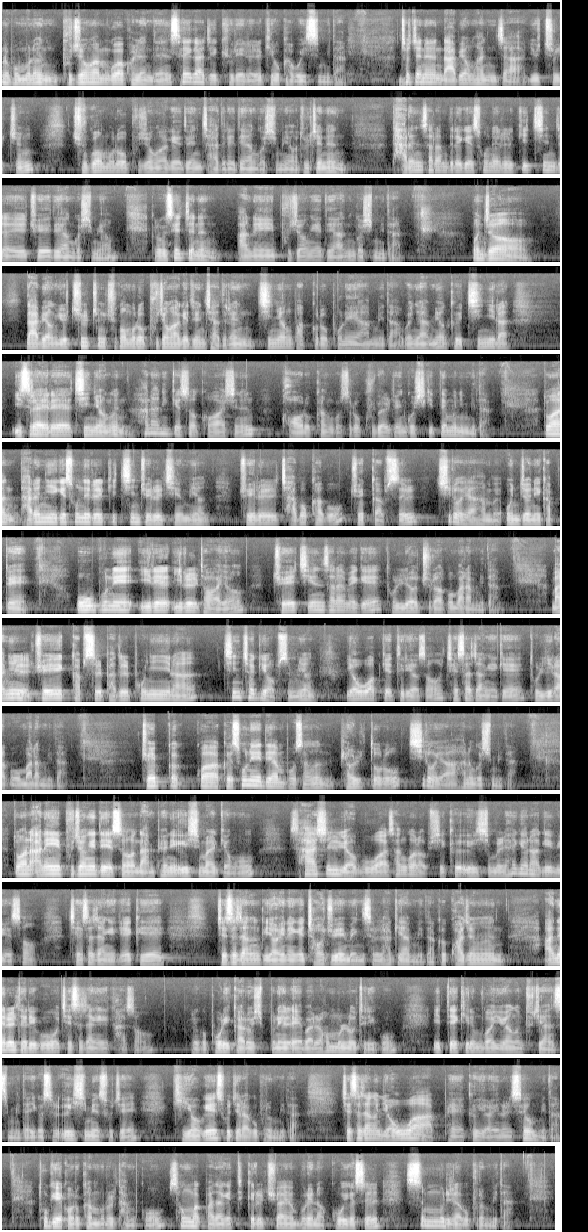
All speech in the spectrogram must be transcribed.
오늘 본문은 부정함과 관련된 세 가지 규례를 기록하고 있습니다. 첫째는 나병 환자, 유출증, 주검으로 부정하게 된 자들에 대한 것이며 둘째는 다른 사람들에게 손해를 끼친 자의 죄에 대한 것이며 그리고 셋째는 아내의 부정에 대한 것입니다. 먼저 나병, 유출증, 주검으로 부정하게 된 자들은 진영 밖으로 보내야 합니다. 왜냐하면 그 진이라 이스라엘의 진영은 하나님께서 거하시는 거룩한 곳으로 구별된 곳이기 때문입니다. 또한 다른 이에게 손해를 끼친 죄를 지으면 죄를 자복하고 죄값을 치러야 함 온전히 갚되 5분의 1의 1을 더하여 죄 지은 사람에게 돌려주라고 말합니다. 만일 죄의 값을 받을 본인이나 친척이 없으면 여호와께 드려서 제사장에게 돌리라고 말합니다. 죄값과 그 손해에 대한 보상은 별도로 치러야 하는 것입니다. 또한 아내의 부정에 대해서 남편이 의심할 경우 사실 여부와 상관없이 그 의심을 해결하기 위해서 제사장에게 그의 제사장은 그 여인에게 저주의 맹세를 하게 합니다. 그 과정은 아내를 데리고 제사장에게 가서 그리고 보리가루 10분의 1 에바를 헌물로 드리고 이때 기름과 유향은 두지 않습니다. 이것을 의심의 소재, 기억의 소재라고 부릅니다. 제사장은 여호와 앞에 그 여인을 세웁니다. 토기에 거룩한 물을 담고 성막 바닥에 티끌을 취하여 물에 넣고 이것을 쓴물이라고 부릅니다.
